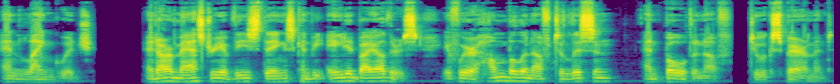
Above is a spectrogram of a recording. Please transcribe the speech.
and language, and our mastery of these things can be aided by others if we are humble enough to listen and bold enough to experiment.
